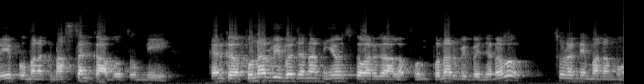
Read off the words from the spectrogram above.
రేపు మనకు నష్టం కాబోతుంది. కనుక పునర్విభజన నియోజకవర్గాల పునర్విభజనలో చూడండి మనము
